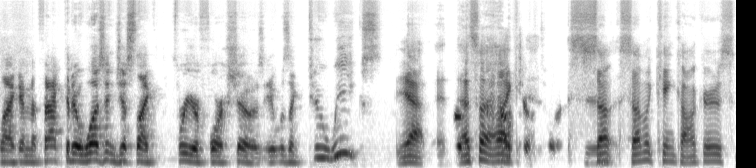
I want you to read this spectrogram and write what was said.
Like, and the fact that it wasn't just like three or four shows; it was like two weeks. Yeah, that's what, like some some of King Conquer's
